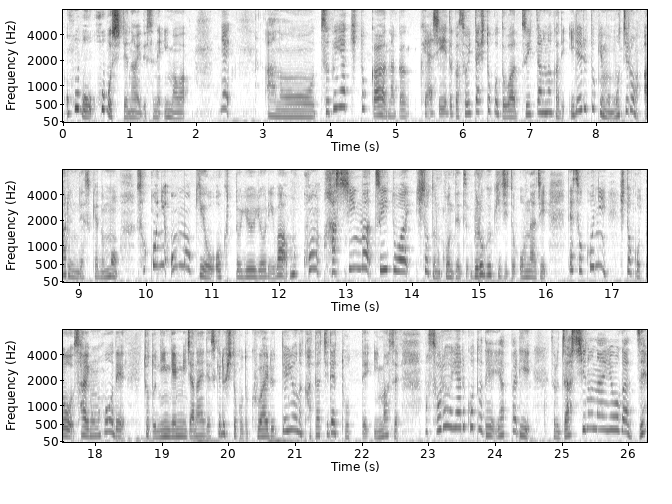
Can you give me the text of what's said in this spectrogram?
ほぼほぼしてないですね、今は。で、あのつぶやきとかなんか悔しいとかそういった一言はツイッターの中で入れる時ももちろんあるんですけどもそこに重きを置くというよりはもう発信はツイートは一つのコンテンツブログ記事と同じでそこに一言最後の方でちょっと人間味じゃないですけど一言加えるっていうような形で撮っています、まあ、それをやることでやっぱりその雑誌の内容が全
